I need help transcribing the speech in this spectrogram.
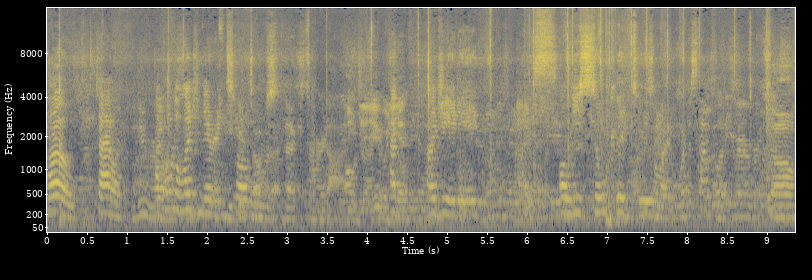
Oh, Tyler. I pulled a legendary in Star Wars. Oh, IG88. Nice. Oh, he's so good too. So wait, what that bloody rare So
